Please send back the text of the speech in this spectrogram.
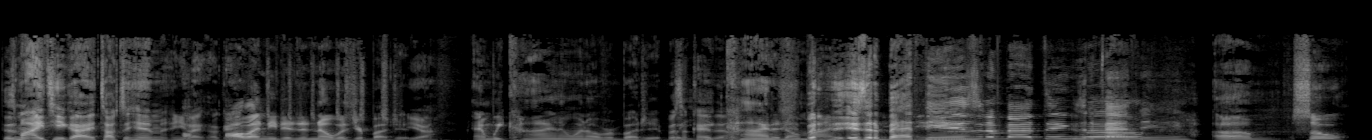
this is my IT guy. Talk to him, and you're like, okay, all I needed to know was your budget. yeah. And we kind of went over budget, But but it's okay, you though. kind of don't But mind. is it a bad thing? Is it a bad thing? Is it a bad thing? Um, so,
